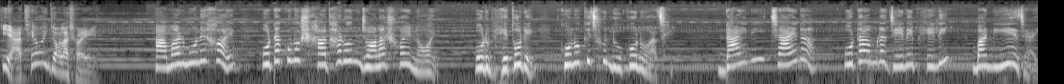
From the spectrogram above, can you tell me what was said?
কি আছে ওই জলাশয়ে? আমার মনে হয় ওটা কোনো সাধারণ জলাশয় নয়। ওর ভেতরে কোনো কিছু লুকোনো আছে। ডাইনি চায় না ওটা আমরা জেনে ফেলি বা নিয়ে যাই।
